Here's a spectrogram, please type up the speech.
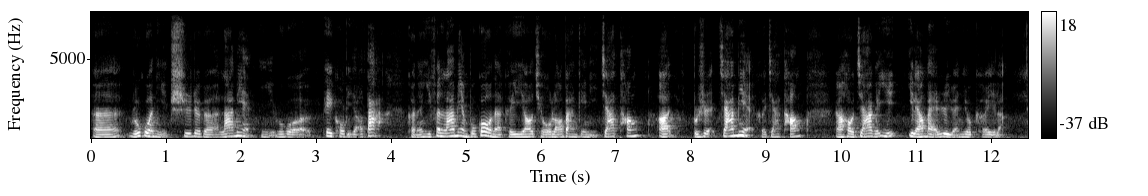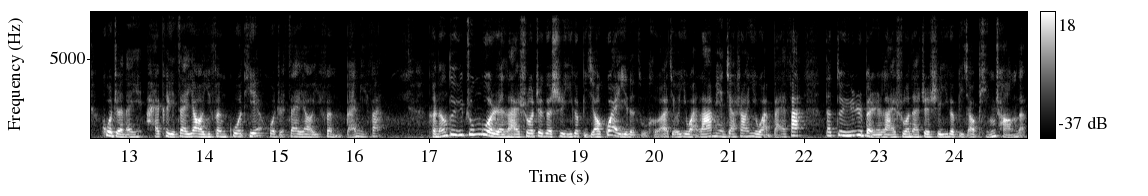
呃，如果你吃这个拉面，你如果胃口比较大，可能一份拉面不够呢，可以要求老板给你加汤啊，不是加面和加汤，然后加个一一两百日元就可以了。或者呢，还可以再要一份锅贴，或者再要一份白米饭。可能对于中国人来说，这个是一个比较怪异的组合，就一碗拉面加上一碗白饭。但对于日本人来说呢，这是一个比较平常的、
